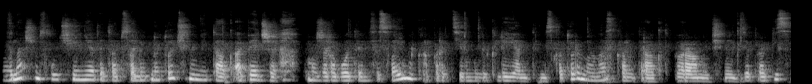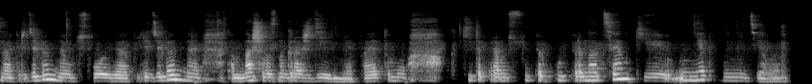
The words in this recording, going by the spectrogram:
В нашем случае нет, это абсолютно точно не так. Опять же, мы же работаем со своими корпоративными клиентами, с которыми у нас контракт рамочный, где прописаны определенные условия, определенное там, наше вознаграждение. Поэтому какие-то прям супер-пупер наценки нет, мы не делаем.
